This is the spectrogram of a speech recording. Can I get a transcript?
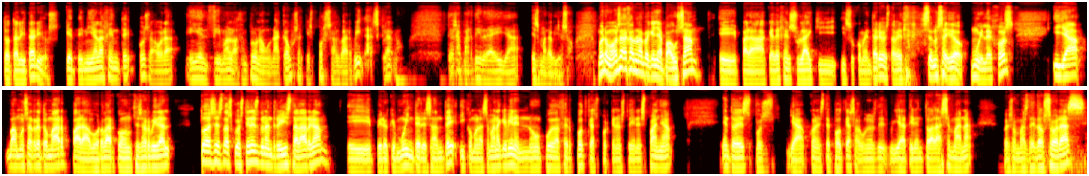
totalitarios que tenía la gente, pues ahora y encima lo hacen por una buena causa, que es por salvar vidas, claro. Entonces a partir de ahí ya es maravilloso. Bueno, vamos a dejar una pequeña pausa eh, para que dejen su like y, su comentario. Esta vez se nos ha ido muy lejos y ya vamos a retomar para abordar con César Vidal todas estas cuestiones de una entrevista larga, eh, pero que muy interesante. Y como la semana que viene no puedo hacer podcast porque no estoy en España, entonces, pues ya con este podcast, algunos ya tienen toda la semana, pues son más de dos horas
